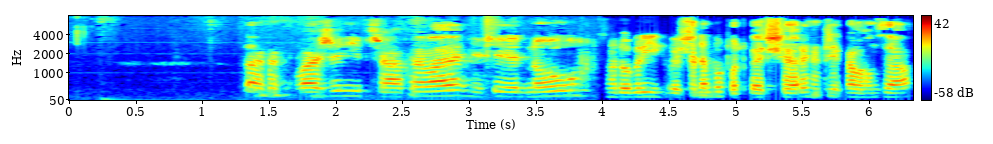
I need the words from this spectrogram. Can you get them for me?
Tak, vážení přátelé, ještě jednou dobrý večer nebo podvečer, jak říkal Honza.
